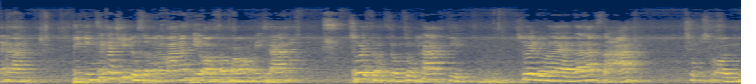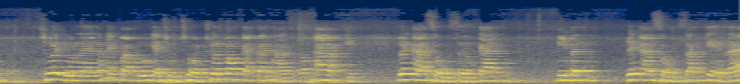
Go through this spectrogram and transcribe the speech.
นะคะที่จริงฉันก็คิดอยู่เสมอว่าหน้าที่อสมของดิฉันช่วยส่งเสริมสุขภาพจิต ช่วยดูแลและรักษา ชุมชน ช่วยดูแลและให้ความรู้แก่ชุมชน ช่วยป้องกันปัญหาสุขภาพจิตด้วยการส่งเสริมการมีด้วยการส่งสังเกตและ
